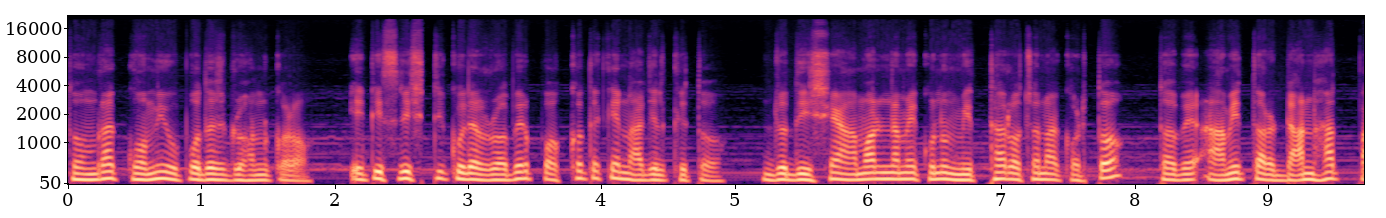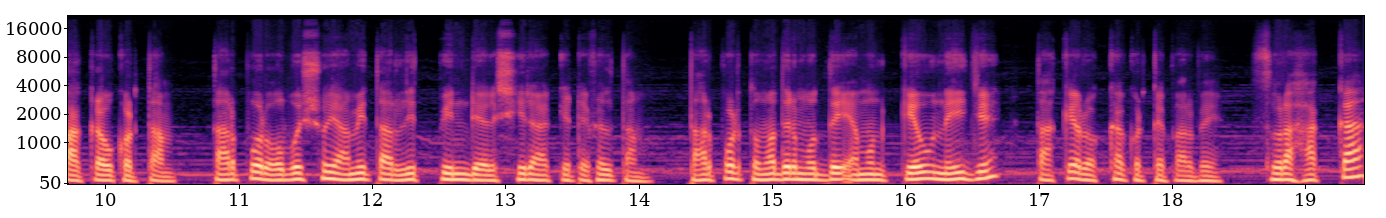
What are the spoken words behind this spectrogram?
তোমরা কমই উপদেশ গ্রহণ করো। এটি সৃষ্টিকুলের রবের পক্ষ থেকে নাজিলকৃত। যদি সে আমার নামে কোনো মিথ্যা রচনা করত, তবে আমি তার ডান হাত পাকড়াও করতাম। তারপর অবশ্যই আমি তার হৃৎপিণ্ডের শিরা কেটে ফেলতাম। তারপর তোমাদের মধ্যে এমন কেউ নেই যে তাকে রক্ষা করতে পারবে। সুরা হাক্কা,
